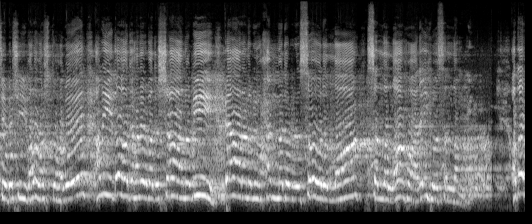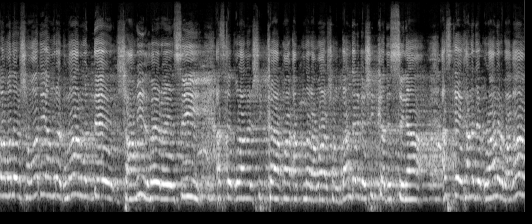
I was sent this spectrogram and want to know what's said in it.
চেয়ে বেশি ভালোবাসতে হবে। আমি দো জাহানের বাদশাহ নবী, প্যারা নবী মুহাম্মদুর রাসূলুল্লাহ সাল্লাল্লাহু আলাইহি ওয়াসাল্লামকে। অতএব আমাদের সমাজে আমরা গুনার মধ্যে সামিল হয়ে রয়েছি। আজকে কোরআনের শিক্ষা আপনার, আমার সন্তানদেরকে শিক্ষা দিচ্ছি না। আজকে এখানে যে কোরআনের বাগান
